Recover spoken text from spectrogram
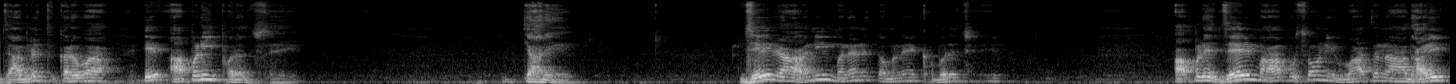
જાગૃત કરવા એ આપણી ફરજ છે. ત્યારે જે રાહની મને તમને ખબર છે આપણે જે મહાપુરુષોની વાતના આધારિત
